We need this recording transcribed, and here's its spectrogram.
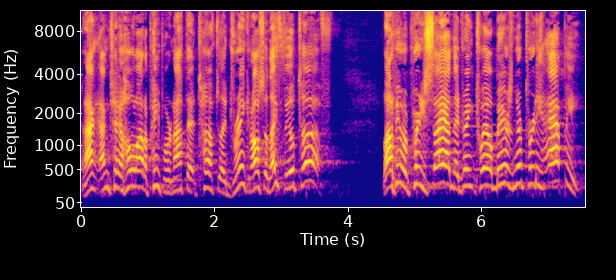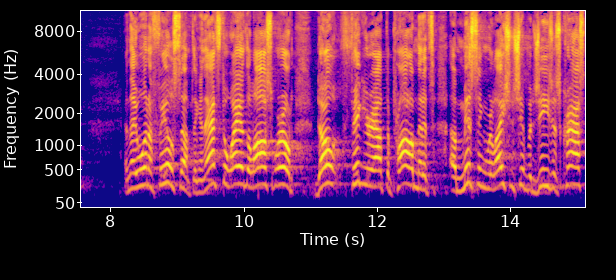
And I, I can tell you a whole lot of people are not that tough till they drink, and also they feel tough. A lot of people are pretty sad and they drink 12 beers and they're pretty happy and they want to feel something. And that's the way of the lost world. Don't figure out the problem that it's a missing relationship with Jesus Christ,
